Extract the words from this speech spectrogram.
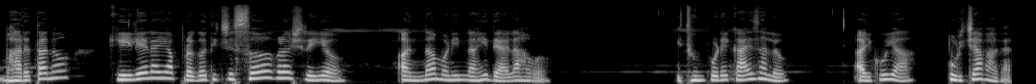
भारतानं केलेल्या या प्रगतीचे सगळं श्रेय अण्णामणींनाही द्यायला हवं. इथून पुढे काय झालं? ऐकूया पुढच्या भागात.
